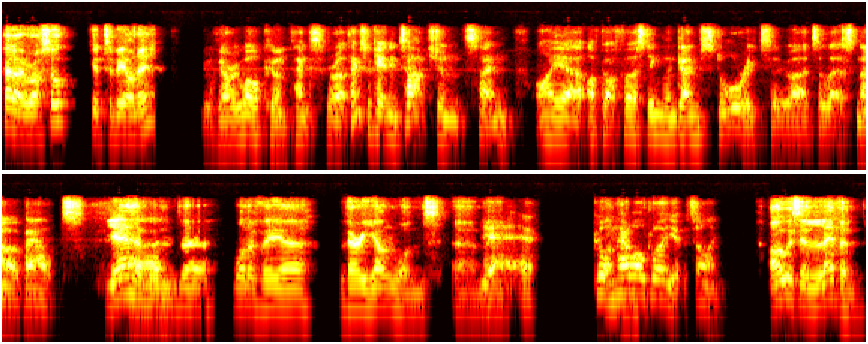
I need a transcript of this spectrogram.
Hello, Russell. Good to be on here. You're very welcome. Thanks for uh, thanks for getting in touch and saying I uh, I've got a first England game story to uh, to let us know about. Yeah, um, and uh, one of the uh, very young ones. Um, yeah. Go on. How old were you at the time? I was eleven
